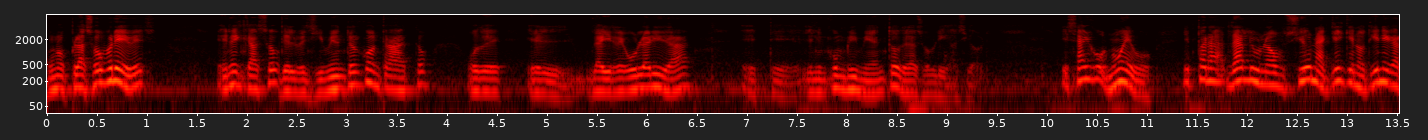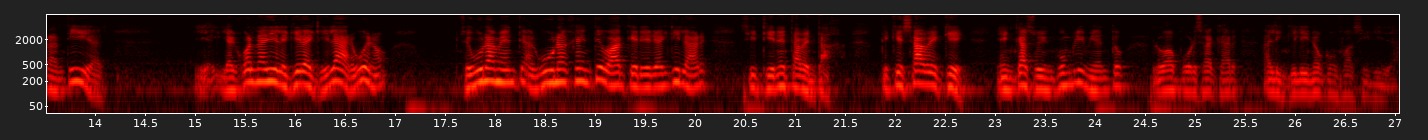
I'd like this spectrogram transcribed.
unos plazos breves en el caso del vencimiento del contrato o de la irregularidad, este, el incumplimiento de las obligaciones. Es algo nuevo, es para darle una opción a aquel que no tiene garantías y, al cual nadie le quiere alquilar. Bueno, seguramente alguna gente va a querer alquilar si tiene esta ventaja, de que sabe que en caso de incumplimiento lo va a poder sacar al inquilino con facilidad.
